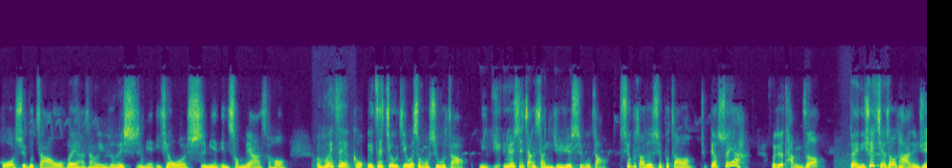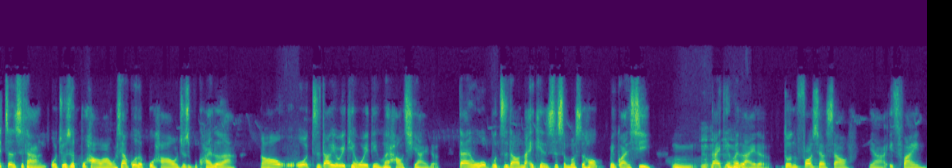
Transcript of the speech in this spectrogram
我睡不着，我会好像有时候会失眠。以前我失眠 insomnia 的时候，我会自己跟我一直纠结，为什么我睡不着？你越是这样想，你就越睡不着。睡不着就睡不着哦，就不要睡啊，我就躺着。对你去接受它，你去正视它。我就是不好啊，我现在过得不好，我就是不快乐啊。然后我知道有一天我一定会好起来的，但我不知道那一天是什么时候。没关系，嗯，那一天会来的。Don't force yourself. Yeah, it's fine.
